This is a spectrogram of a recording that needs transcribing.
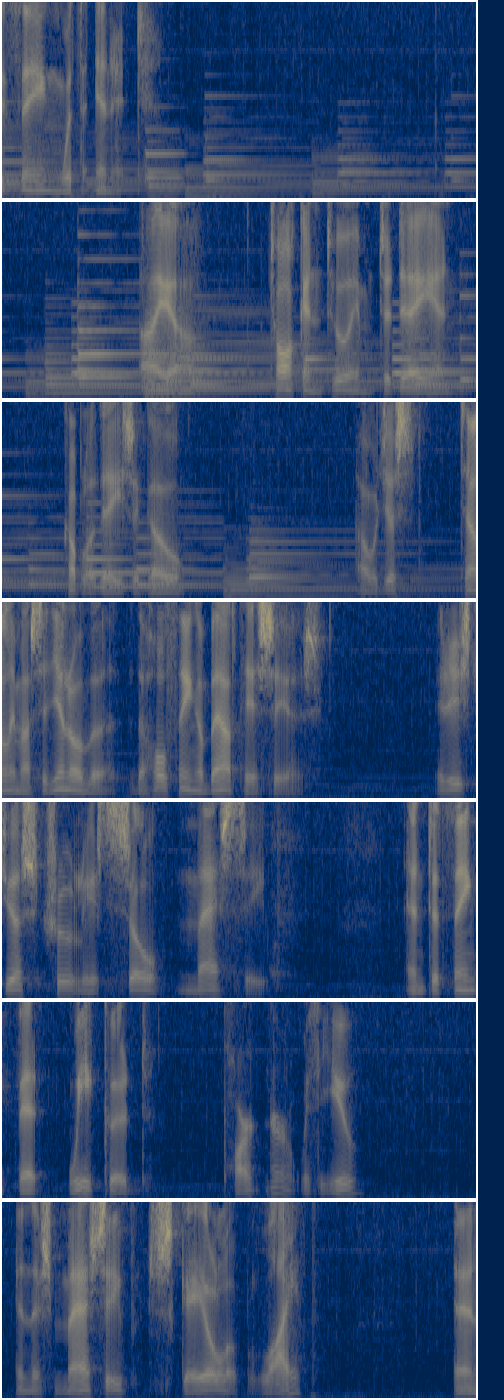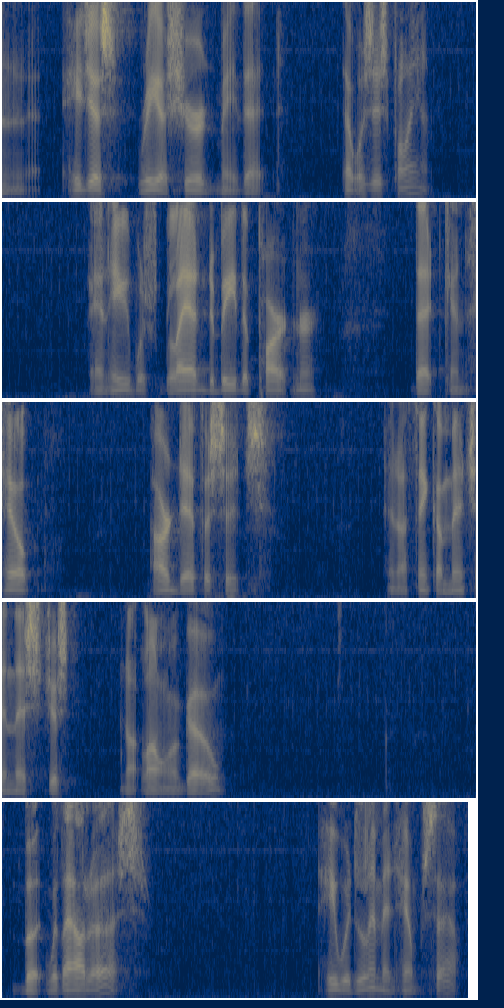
everything within it. I uh, talking to him today and a couple of days ago. I was just telling him. I said, you know, the the whole thing about this is, it is just truly so massive, and to think that we could partner with you in this massive scale of life. And he just reassured me that that was his plan. And he was glad to be the partner that can help our deficits. And I think I mentioned this just not long ago. But without us, he would limit himself.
